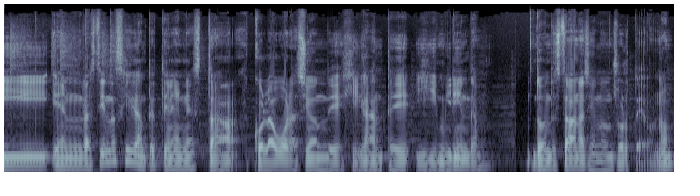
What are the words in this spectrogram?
Y en las tiendas Gigante tenían esta colaboración de Gigante y Mirinda, donde estaban haciendo un sorteo, ¿no?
